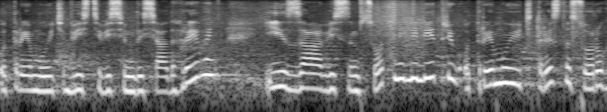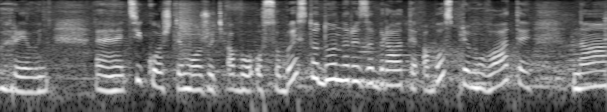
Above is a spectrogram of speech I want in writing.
отримують 280 гривень і за 800 мл отримують 340 гривень. Е, Ці кошти можуть або особисто донори забрати, або спрямувати на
